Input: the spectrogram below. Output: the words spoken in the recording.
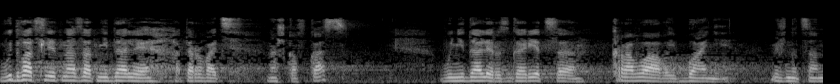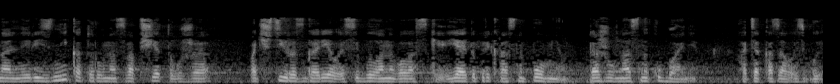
Вы 20 лет назад не дали оторвать наш Кавказ, вы не дали разгореться кровавой бане межнациональной резни, которая у нас вообще-то уже почти разгорелась и была на волоске. Я это прекрасно помню, даже у нас на Кубани, хотя, казалось бы,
